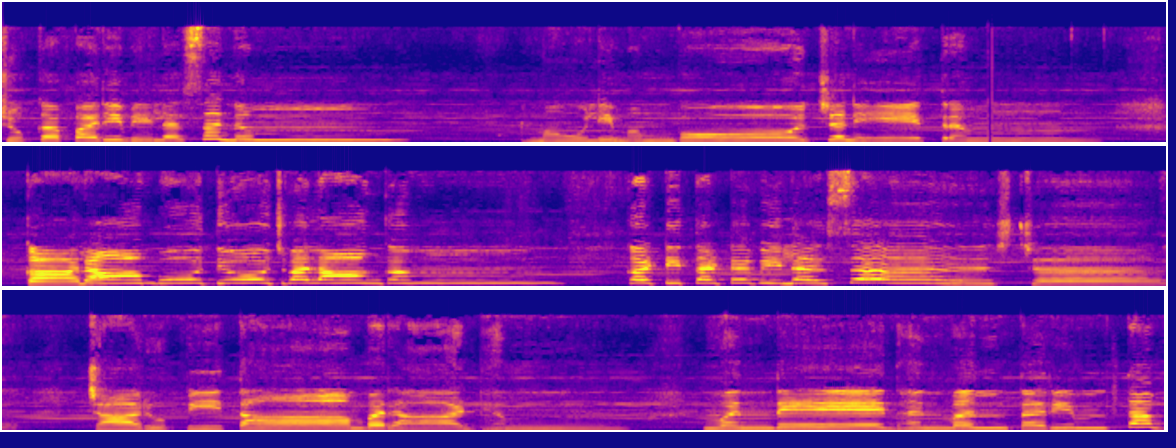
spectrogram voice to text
शुकपरिविलसनम् मौलिमम्बोजनेत्रम् कालाम्बोद्योज्ज्वलाङ्गं कटितटविलसश्च चारुपीताम्बराढ्यं वन्दे धन्वन्तरिं तव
